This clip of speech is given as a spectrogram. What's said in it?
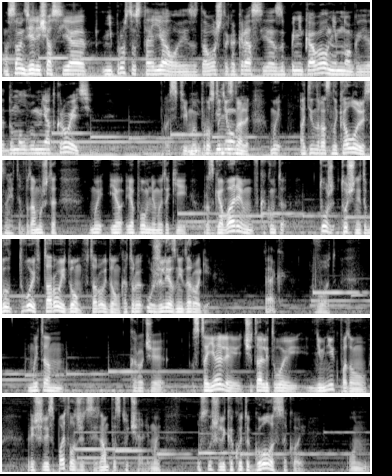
на самом деле сейчас я не просто стоял а из-за того, что как раз я запаниковал немного. Я думал, вы мне откроете. Прости, мы И просто не видел- знали. Мы один раз накололись на этом, потому что мы, я, я помню, мы такие разговариваем в каком-то... Тоже, точно, это был твой второй дом, второй дом, который у железной дороги. Так. Вот. Мы там, короче, стояли, читали твой дневник, потом решили спать ложиться, и нам постучали. Мы услышали какой-то голос такой. Он,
